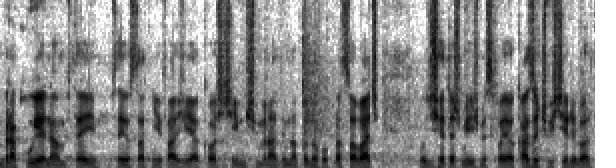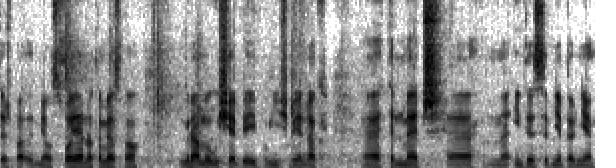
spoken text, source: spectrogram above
brakuje nam w tej, w tej ostatniej fazie jakości i musimy nad tym na pewno popracować, bo dzisiaj też mieliśmy swoje okazje, oczywiście rywal też miał swoje, natomiast no, gramy u siebie i powinniśmy jednak e, ten mecz e, intensywnie pewnie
